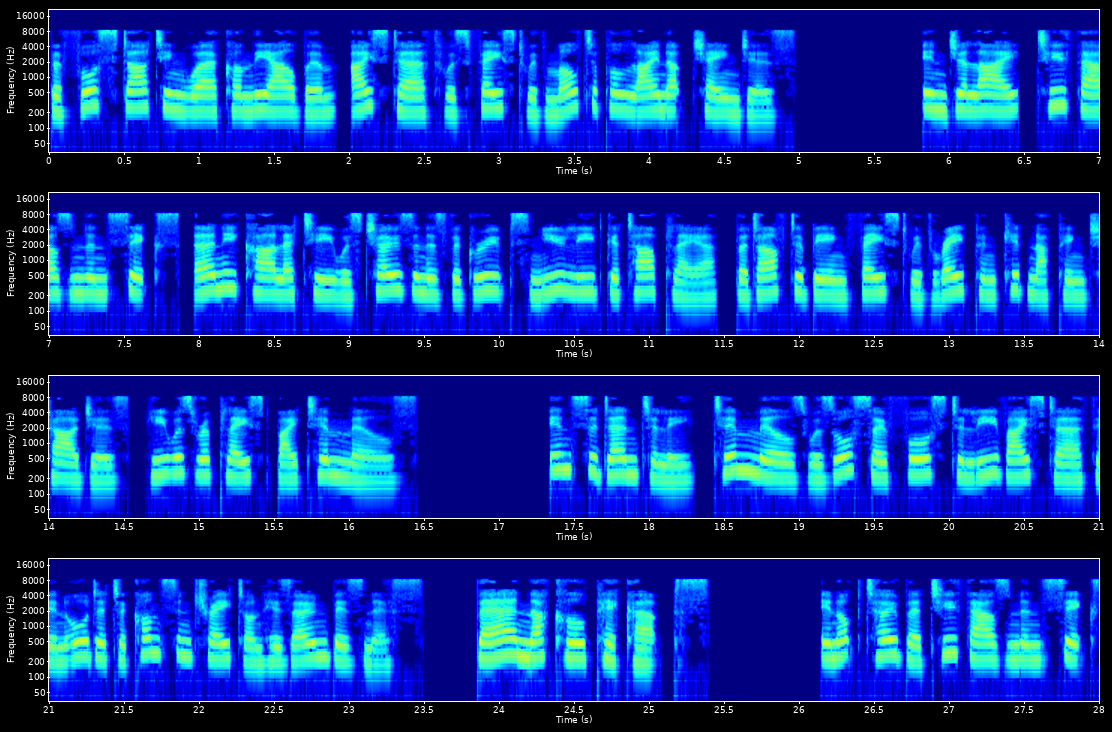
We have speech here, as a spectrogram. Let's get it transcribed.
Before starting work on the album, Iced Earth was faced with multiple lineup changes. In July, 2006, Ernie Carletti was chosen as the group's new lead guitar player, but after being faced with rape and kidnapping charges, he was replaced by Tim Mills. Incidentally, Tim Mills was also forced to leave Iced Earth in order to concentrate on his own business, Bare Knuckle Pickups. In October 2006,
